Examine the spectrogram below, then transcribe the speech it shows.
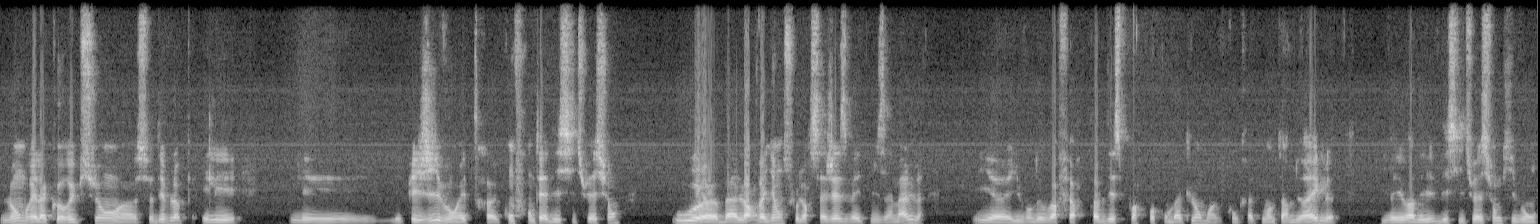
l'ombre et la corruption euh, se développent et les, les, PJ vont être confrontés à des situations où euh, bah, leur vaillance ou leur sagesse va être mise à mal et euh, ils vont devoir faire preuve d'espoir pour combattre l'ombre. Concrètement, en termes de règles, il va y avoir des, situations qui vont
